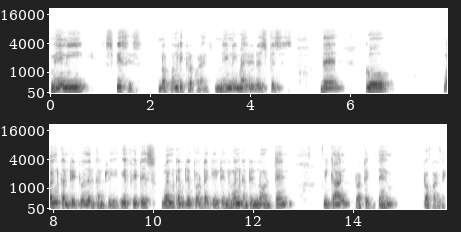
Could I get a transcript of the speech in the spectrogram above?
many species, not only crocodiles, many migratory species, they go one country to other country. If it is one country protect it and one country not, then we can't protect them properly.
